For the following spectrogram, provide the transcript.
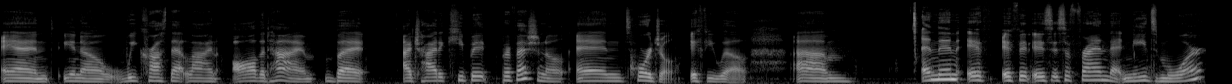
And, you know, we cross that line all the time, but I try to keep it professional and cordial, if you will. Um, and then if if it is it's a friend that needs more,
